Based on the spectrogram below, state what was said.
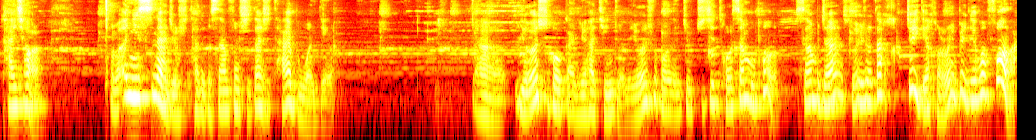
开窍了。那么恩尼斯呢？就是他这个三分实在是太不稳定了，呃，有的时候感觉还挺准的，有的时候呢就直接投三不碰、三不沾，所以说他这一点很容易被对方放了。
